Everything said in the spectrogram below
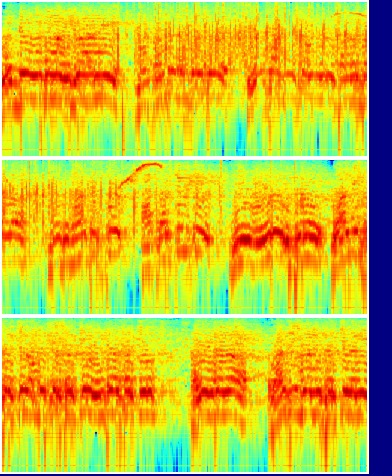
వడ్డీ ఊపున్న విగ్రహాన్ని మా సొంత డబ్బులతో ఏర్పాటు చేస్తామని కూడా ఈ సందర్భంగా మీకు మాటిస్తూ ఆ సర్కిల్కి ఈ వేరు ఇప్పుడు Valmiki circle Ambedkar circle NTR circle అదేవిధంగా రాజీవ్ గాంధీ సర్కిల్ అని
